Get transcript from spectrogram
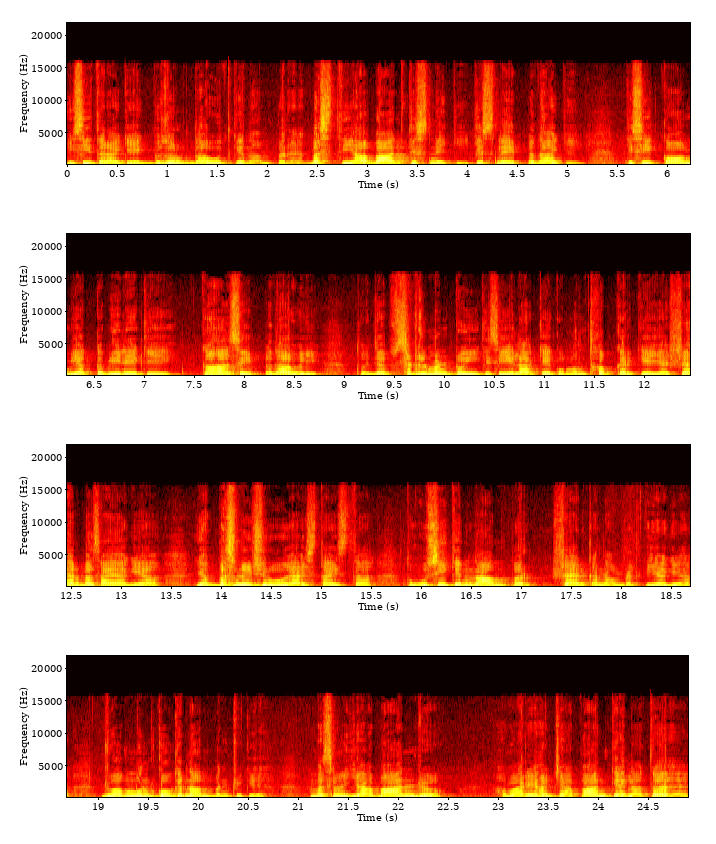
اسی طرح کے ایک بزرگ داود کے نام پر ہے۔ بستی آباد کس نے کی؟ کس نے ابتدا کی؟ کسی قوم یا قبیلے کی کہاں سے ابتدا ہوئی؟ تو جب سیٹلمنٹ ہوئی، کسی علاقے کو منتخب کر کے یا شہر بسایا گیا یا بسنے شروع ہوئے آہستہ آہستہ، تو اسی کے نام پر شہر کا نام رکھ دیا گیا، جو اب ملکوں کے نام بن چکے ہیں۔ مثلا یابان جو ہمارے ہاں جاپان کہلاتا ہے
